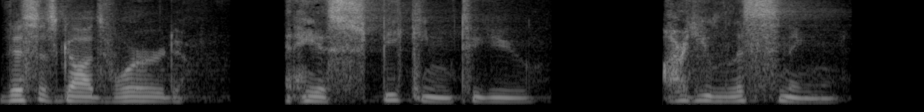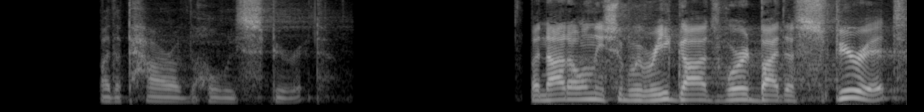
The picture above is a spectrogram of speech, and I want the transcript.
This is God's word, and he is speaking to you. Are you listening by the power of the Holy Spirit? But not only should we read God's word by the Spirit,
